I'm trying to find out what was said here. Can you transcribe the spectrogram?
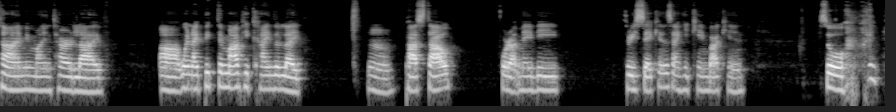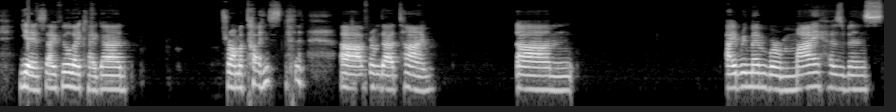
time in my entire life. Uh, when I picked him up, he kind of like uh, passed out for uh, maybe three seconds and he came back in. So, yes, I feel like I got traumatized uh, from that time. Um, I remember my husband's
